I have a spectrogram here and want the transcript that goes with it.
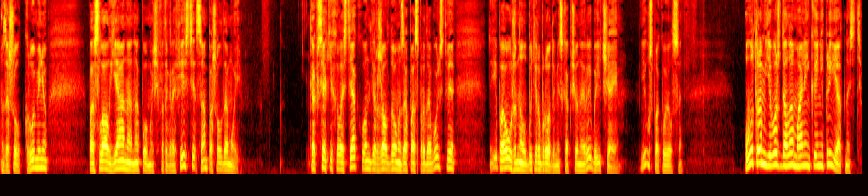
зашел к Круменю, послал Яна на помощь фотографисте, сам пошел домой. Как всякий холостяк, он держал дома запас продовольствия и поужинал бутербродами с копченой рыбой и чаем. И успокоился. Утром его ждала маленькая неприятность.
